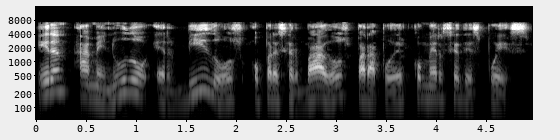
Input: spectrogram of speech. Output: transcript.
eran a menudo hervidos o preservados para poder comerse después.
